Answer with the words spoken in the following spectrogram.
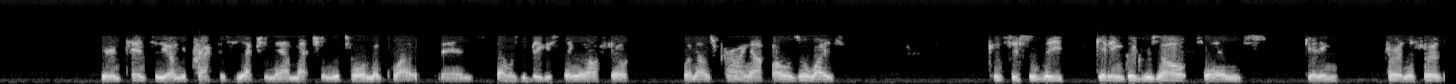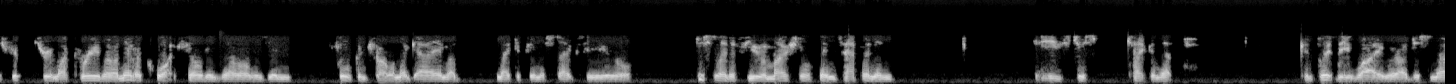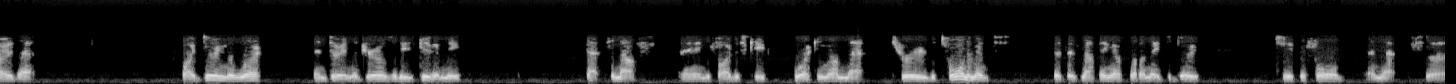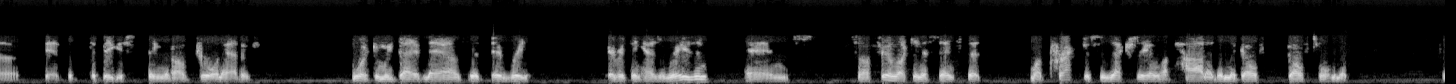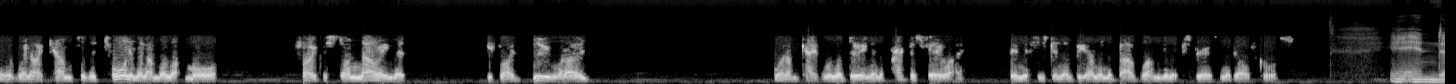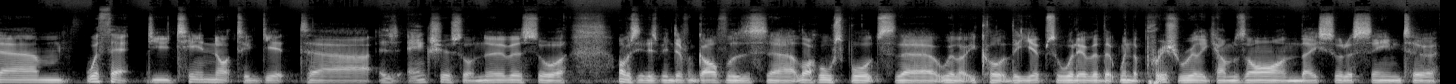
your intensity on your practice is actually now matching your tournament play. And that was the biggest thing that I felt when I was growing up. I was always consistently getting good results and getting further and further through my career, but I never quite felt as though I was in full control of my game. I'd make a few mistakes here or just let a few emotional things happen. And he's just taken that completely away where I just know that by doing the work and doing the drills that he's given me, that's enough. And if I just keep working on that through the tournaments, that there's nothing else that I need to do to perform. And that's uh, yeah, the, the, biggest thing that I've drawn out of working with Dave now is that every everything has a reason, and so I feel like in a sense that my practice is actually a lot harder than the golf golf tournament. So when I come to the tournament, I'm a lot more focused on knowing that if I do what I what I'm capable of doing in the practice fairway, then this is going to be on and above what I'm going to experience on the golf course. And um, with that, do you tend not to get uh, as anxious or nervous? Or obviously, there's been different golfers, uh, like all sports, uh, whether you call it the yips or whatever, that when the pressure really comes on, they sort of seem to,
